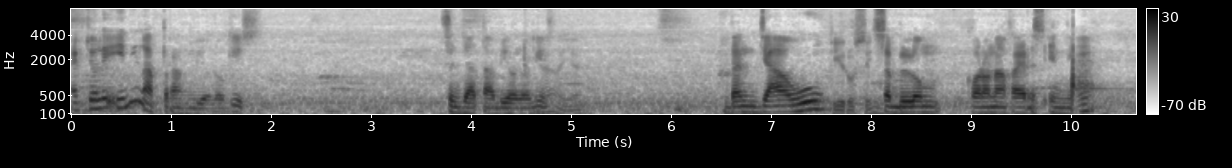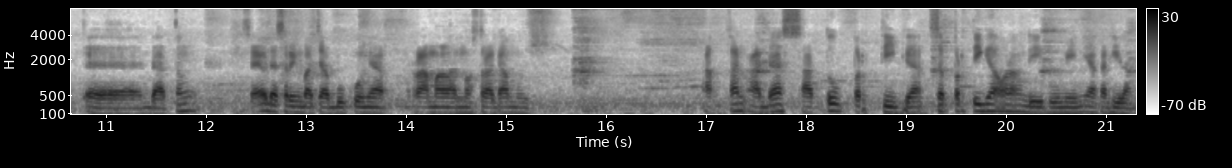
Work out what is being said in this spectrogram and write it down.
Actually inilah perang biologis. Senjata biologis. ya, ya. Dan jauh virus ini sebelum coronavirus ini eh, datang, saya udah sering baca bukunya Ramalan Nostradamus. Akan ada satu per tiga, sepertiga orang di bumi ini akan hilang.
